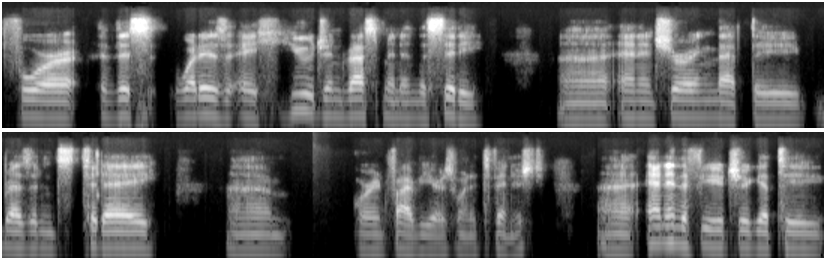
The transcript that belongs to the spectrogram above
for this, what is a huge investment in the city and ensuring that the residents today um, or in five years when it's finished, and in the future get to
